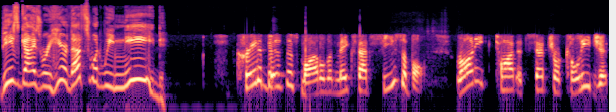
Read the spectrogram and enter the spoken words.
these guys were here. That's what we need. Create a business model that makes that feasible. Ronnie taught at Central Collegiate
